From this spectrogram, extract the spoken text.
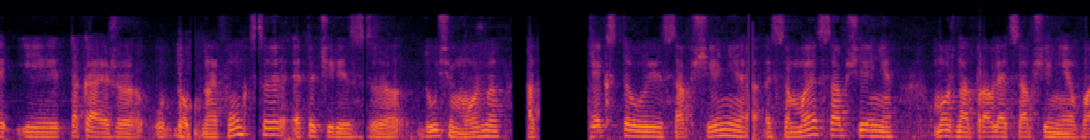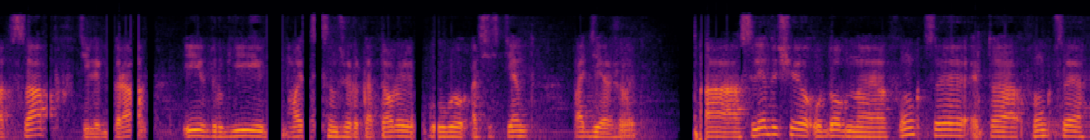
и такая же удобная функция, это через Дусю можно текстовые сообщения, смс-сообщения, можно отправлять сообщения в WhatsApp, в Telegram и в другие мессенджеры, которые Google Ассистент поддерживает. А следующая удобная функция – это функция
